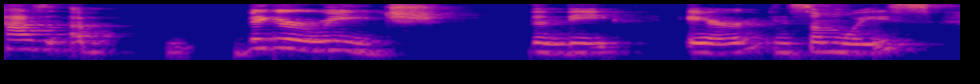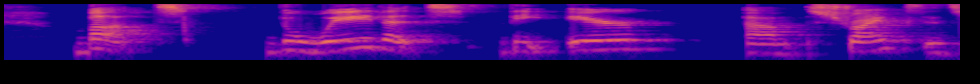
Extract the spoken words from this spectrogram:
has a bigger reach than the air in some ways, but the way that the air um, strikes, it's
